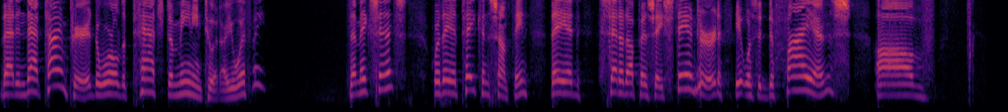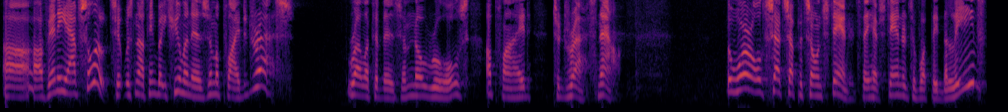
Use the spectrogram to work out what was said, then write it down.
that in that time period the world attached a meaning to it. Are you with me? Does that make sense? Where they had taken something, they had set it up as a standard. It was a defiance of uh, of any absolutes. It was nothing but humanism applied to dress. Relativism, no rules applied to dress. Now, the world sets up its own standards. They have standards of what they believe,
